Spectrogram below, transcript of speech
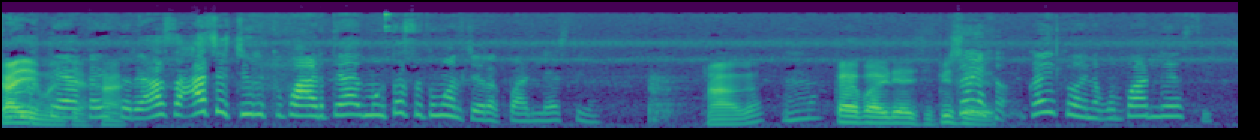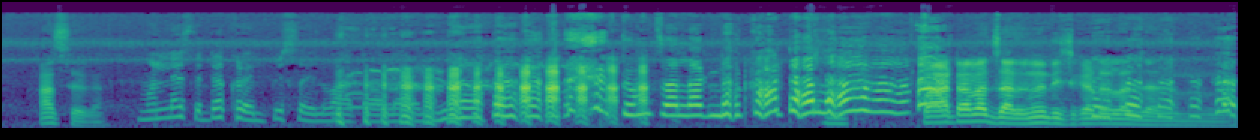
काही म्हणते, हा. काहीतरी असं असे चिरक पाडते मग तसं तुम्हाला चिरक पाडली असती हा का? काय पाहिजे अशी? पिसळ? काही काही काय ना पण पाडली असती. असं का? म्हणले असते ढकळेल वाटायला तुमचं लग्न काटाला. पाटालाच झालं ना तिच्या कडालाच झालं.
